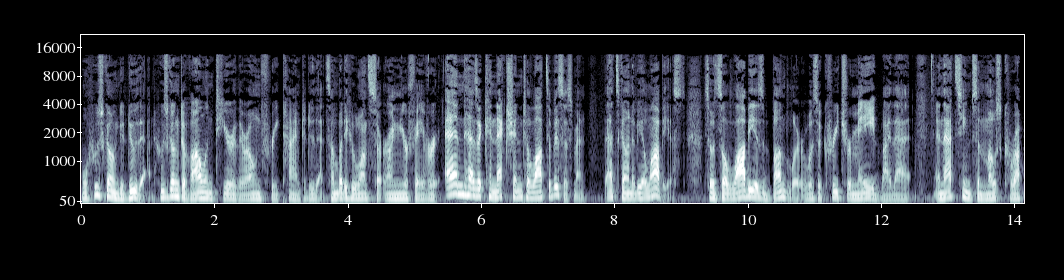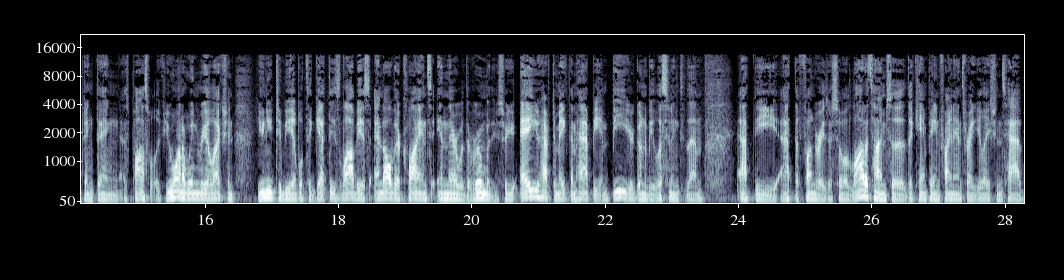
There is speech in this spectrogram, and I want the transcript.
Well, who's going to do that? Who's going to volunteer their own free time to do that? Somebody who wants to earn your favor and has a connection to lots of businessmen. That's going to be a lobbyist. So it's a lobbyist bundler was a creature made by that. And that seems the most corrupting thing as possible. If you want to win re-election, you need to be able to get these lobbyists and all their clients in there with the room with you. So you, A, you have to make them happy and B, you're going to be listening to them at the at the fundraiser. So a lot of times uh, the campaign finance regulations have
